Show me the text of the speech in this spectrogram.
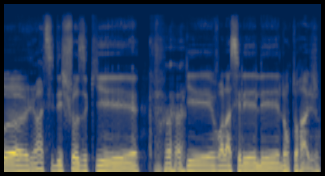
euh, c'est des choses qui, qui voilà, c'est les- les- l'entourage.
